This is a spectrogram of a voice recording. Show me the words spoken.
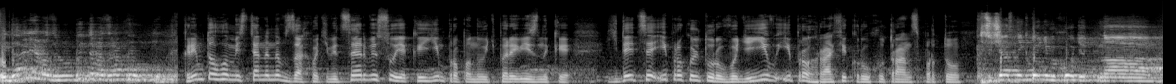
і далі розробити розрахунки. Крім того, містяни не в захваті від сервісу, який їм пропонують перевізники. Йдеться і про культуру водіїв, і про графік руху транспорту. Сейчас никто не выходит на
